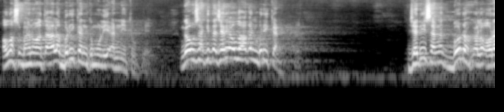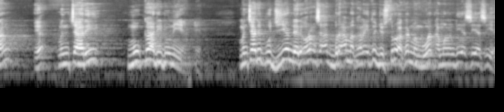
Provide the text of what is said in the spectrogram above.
Allah Subhanahu wa taala berikan kemuliaan itu. Nggak usah kita cari Allah akan berikan. Jadi sangat bodoh kalau orang ya mencari muka di dunia, ya. Mencari pujian dari orang saat beramal karena itu justru akan membuat amalan dia sia-sia.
